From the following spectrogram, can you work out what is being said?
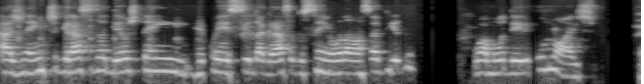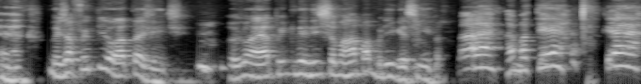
a gente, graças a Deus, tem reconhecido a graça do Senhor na nossa vida, o amor dele por nós. É, mas já foi pior, tá, gente? Houve uma época que Denise chamava pra briga, assim, ah, vai bater, é.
